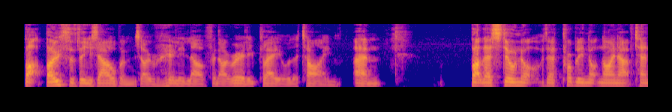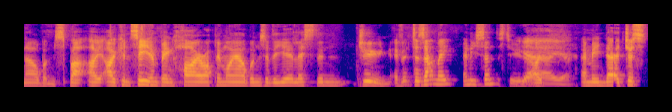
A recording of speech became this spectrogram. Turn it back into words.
but both of these albums I really love and I really play all the time. Um, but they're still not. They're probably not nine out of ten albums. But I, I can see them being higher up in my albums of the year list than June. If it does that make any sense to you? Yeah, I, yeah. I mean, they're just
